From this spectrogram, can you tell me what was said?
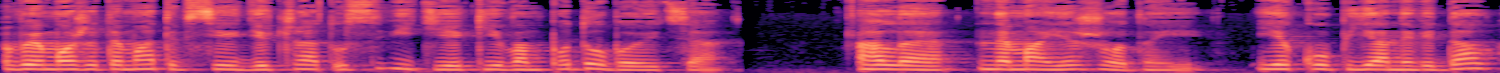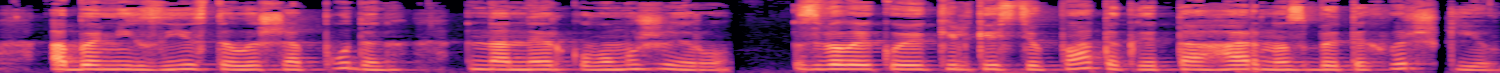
Ви можете мати всіх дівчат у світі, які вам подобаються, але немає жодної, яку б я не віддав, аби міг з'їсти лише пудинг на нирковому жиру з великою кількістю патоки та гарно збитих вершків.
